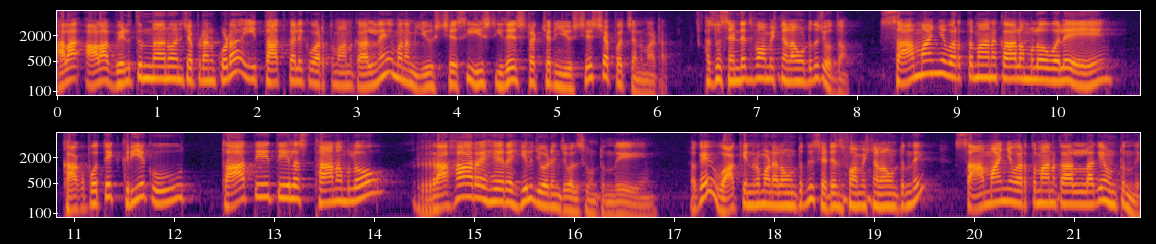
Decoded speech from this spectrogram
అలా అలా వెళుతున్నాను అని చెప్పడానికి కూడా ఈ తాత్కాలిక వర్తమాన కాలనే మనం యూస్ చేసి ఇదే స్ట్రక్చర్ని యూస్ చేసి చెప్పొచ్చు అనమాట అసలు సెంటెన్స్ ఫార్మేషన్ ఎలా ఉంటుందో చూద్దాం. సామాన్య వర్తమాన కాలంలో వలె కాకపోతే క్రియకు తాతేతీల స్థానంలో రహారహేరహీలు జోడించవలసి ఉంటుంది. ఓకే వాక్య నిర్మాణం ఎలా ఉంటుంది సెంటెన్స్ ఫార్మేషన్ ఎలా ఉంటుంది సామాన్య వర్తమాన కాలంలాగే ఉంటుంది.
